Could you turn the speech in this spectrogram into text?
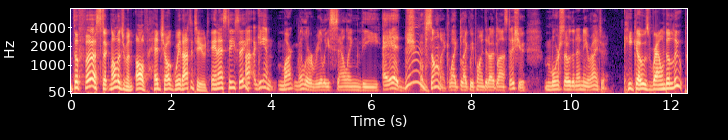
The first acknowledgement of Hedgehog with attitude in STC. Uh, again, Mark Millar really selling the edge Hmm. of Sonic, like like we pointed out last issue, more so than any writer. He goes round a loop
